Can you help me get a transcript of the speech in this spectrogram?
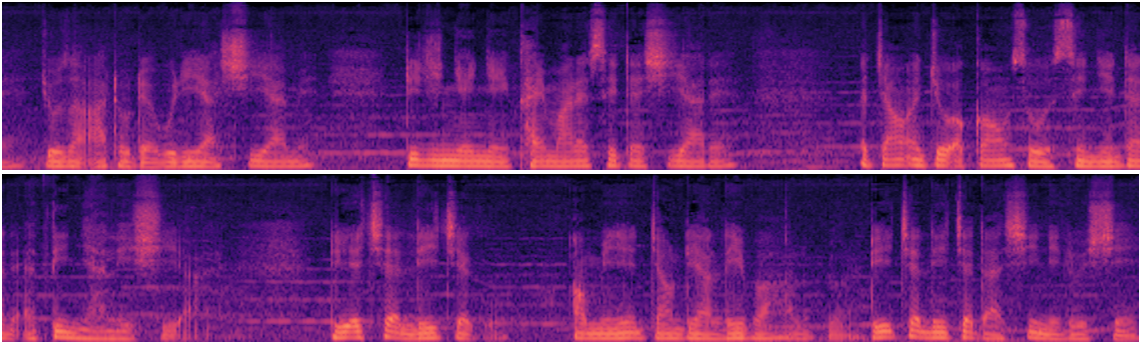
တယ်ကြိုးစားအားထုတ်တဲ့ဝိရိယရှိရမယ်တည်တည်ငြိမ်ငြိမ်ခိုင်မာတဲ့စိတ်သက်ရှိရတယ်အကြောင်းအကျိုးအကောင်းဆိုဆင်ခြင်တတ်တဲ့အသိဉာဏ်လေးရှိရတယ်ဒီအချက်၄ချက်ကိုအောင်မြင်ခြင်းအကြောင်းတရား၄ပါးလို့ပြောတာဒီအချက်၄ချက်တာရှိနေလို့ရှိရင်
